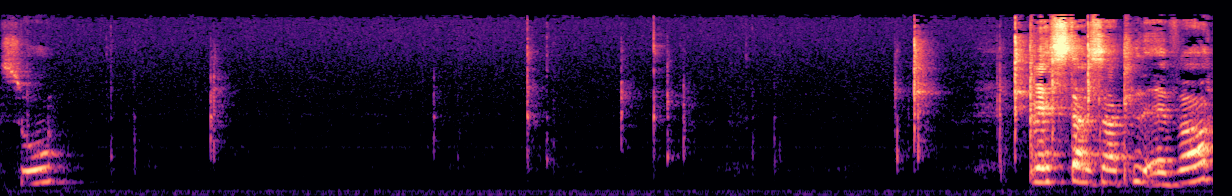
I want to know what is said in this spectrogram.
So. Bester Sattel ever.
